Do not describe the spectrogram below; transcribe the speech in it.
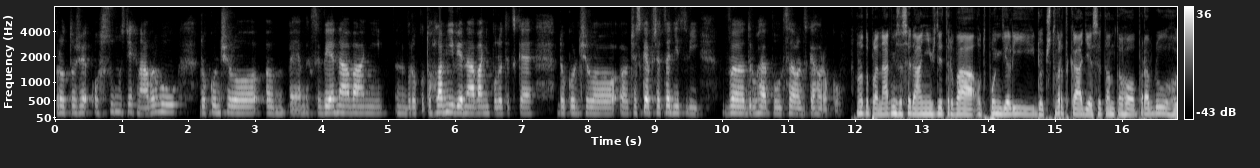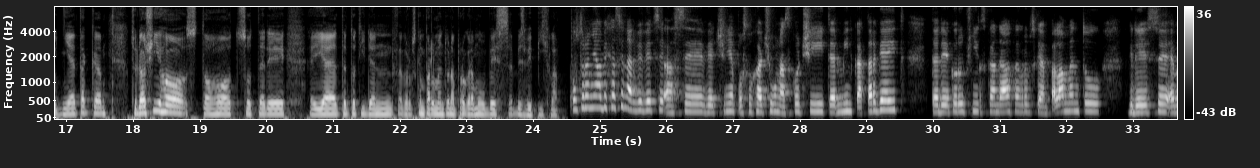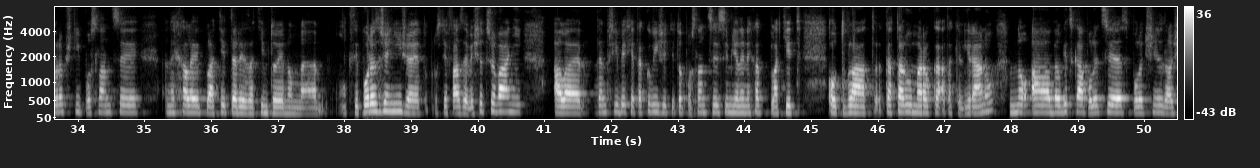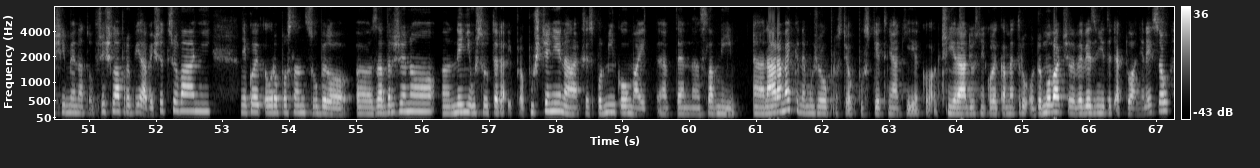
protože osm z těch návrhů dokončilo eh, jak se vyjednávání, nebo to hlavní vyjednávání politické dokončilo eh, české předsednictví v druhé půlce loňského roku. Ono to plenární zasedání vždy trvá od pondělí do čtvrtka, děje se tam toho opravdu hodně, tak eh, co dalšího z toho, co tedy je tento týden v Evropském parlamentu na programu, bys, bys vypíchla? Pozornila bych asi na dvě věci. Asi většině posluchačů naskočí termín Qatargate, tedy korupční skandál v Evropském parlamentu, kdy si evropští poslanci nechali platit, tedy zatím to jenom eh, jaksi podezření, že je to prostě fáze vyšetřování, ale ten příběh je takový, že tito poslanci si měli nechat platit od vlád Kataru, Maroka a také Iránu. No a belgická policie společně s dalšími na to přišla, probíhá vyšetřování. Několik europoslanců bylo eh, zadrženo, nyní už jsou teda i propuštěni, na, jak se s podmínkou mají ten slavný eh, náramek, nemůžou prostě opustit nějaký jako akční rádius několika metrů od domova, čili ve vězení teď aktuálně nejsou.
